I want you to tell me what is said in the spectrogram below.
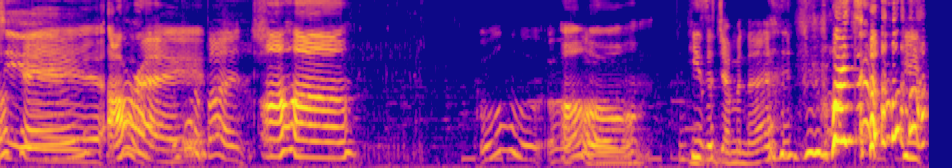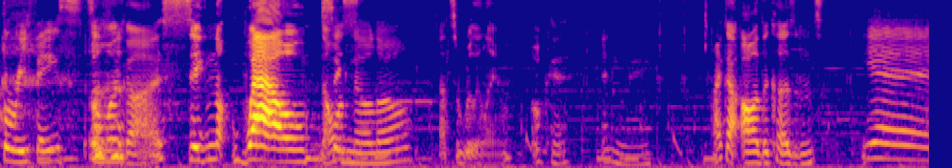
Okay. Shit. Oh, All We got a bunch. Uh huh. Ooh. Oh. He's a Gemini. what? He's three faced. oh my god. Signal. Wow. That was, that's really lame. Okay. Anyway. I got all the cousins. Yay.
